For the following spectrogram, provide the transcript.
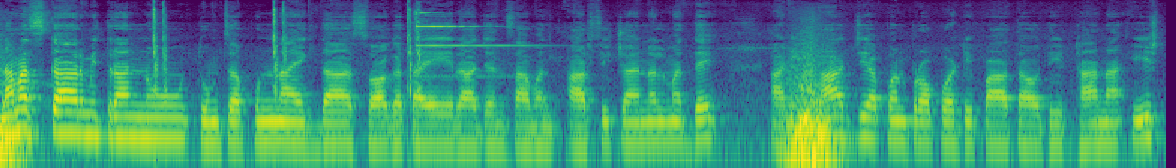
नमस्कार मित्रांनो तुमचं पुन्हा एकदा स्वागत आहे राजन सावंत आर सी चॅनलमध्ये. आणि आज जी आपण प्रॉपर्टी पाहत आहोत ती ठाणा ईस्ट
